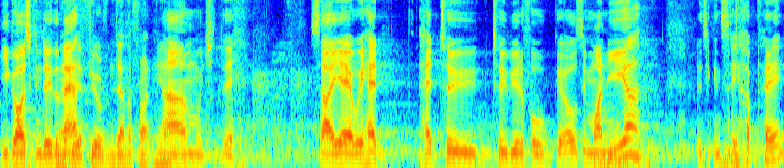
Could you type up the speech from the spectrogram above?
you guys can do the Maybe math. a few of them down the front here. Um, which the, so yeah, we had had two two beautiful girls in one year, as you can see up there.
